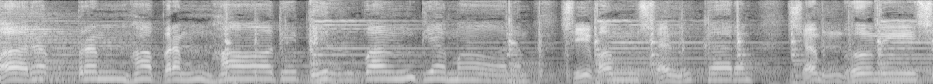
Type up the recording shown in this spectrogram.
പരബ്രഹ്മ ബ്രഹ്മാതി ദിർവന്ദ്യമാനം ശിവം ശങ്കരം ശംഭുമീശാനമീടേ.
